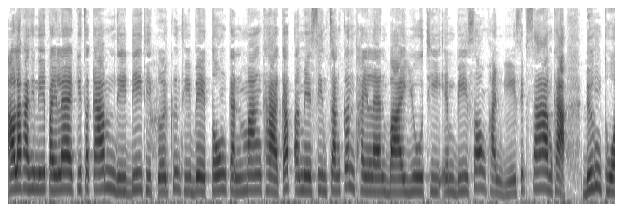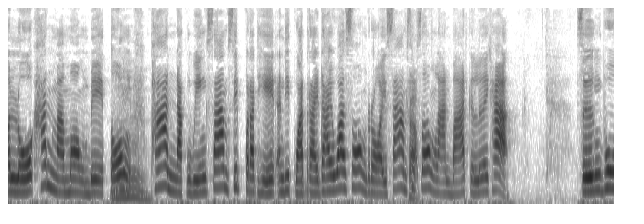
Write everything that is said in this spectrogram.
เอาละค่ะทีนี้ไปแลกกิจกรรมดีๆ ที่เกิดขึ้นที่เบตงกันมั่งค่ะ กับ Amazing Jungle Thailand by UTMB 2023 ค่ะ ดึงทัวร์โลกขั้นมามองเบตงอืมผ่านหนักวิ่ง30 ประเทศ อันนี้กวาดรายได้ว่าซ่องรอยครับ32ล้านบาทกันเลยค่ะ ซึ่งผู้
